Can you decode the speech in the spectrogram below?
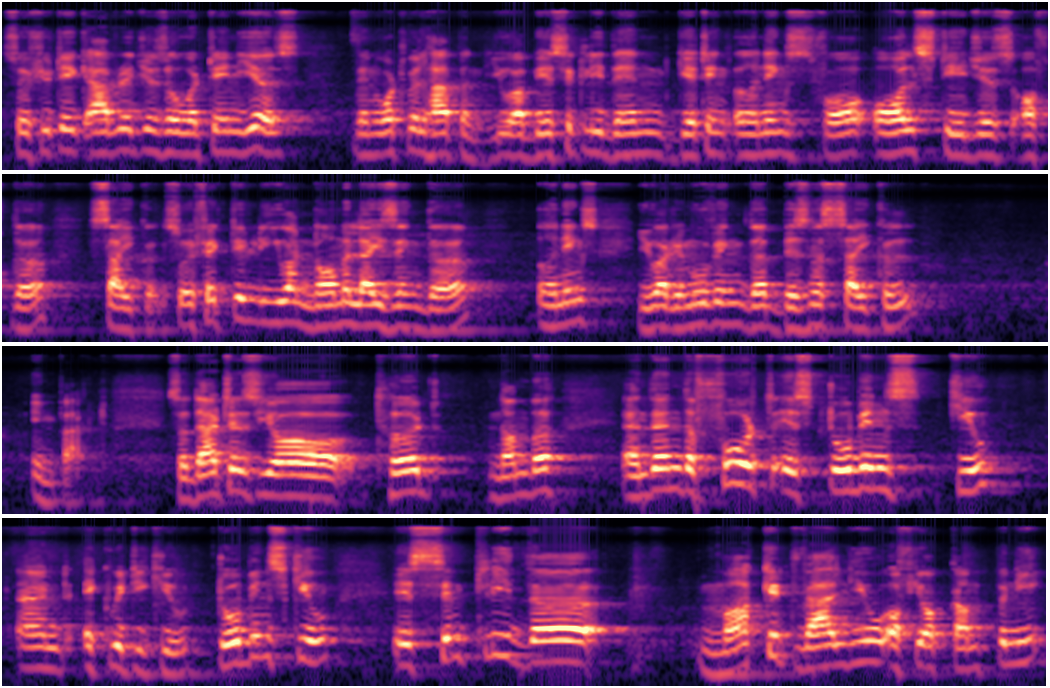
So if you take averages over 10 years then what will happen? You are basically then getting earnings for all stages of the cycle. So effectively you are normalizing the earnings. You are removing the business cycle impact. So that is your third number. And then the fourth is Tobin's Q and equity Q. Tobin's Q is simply the market value of your company,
